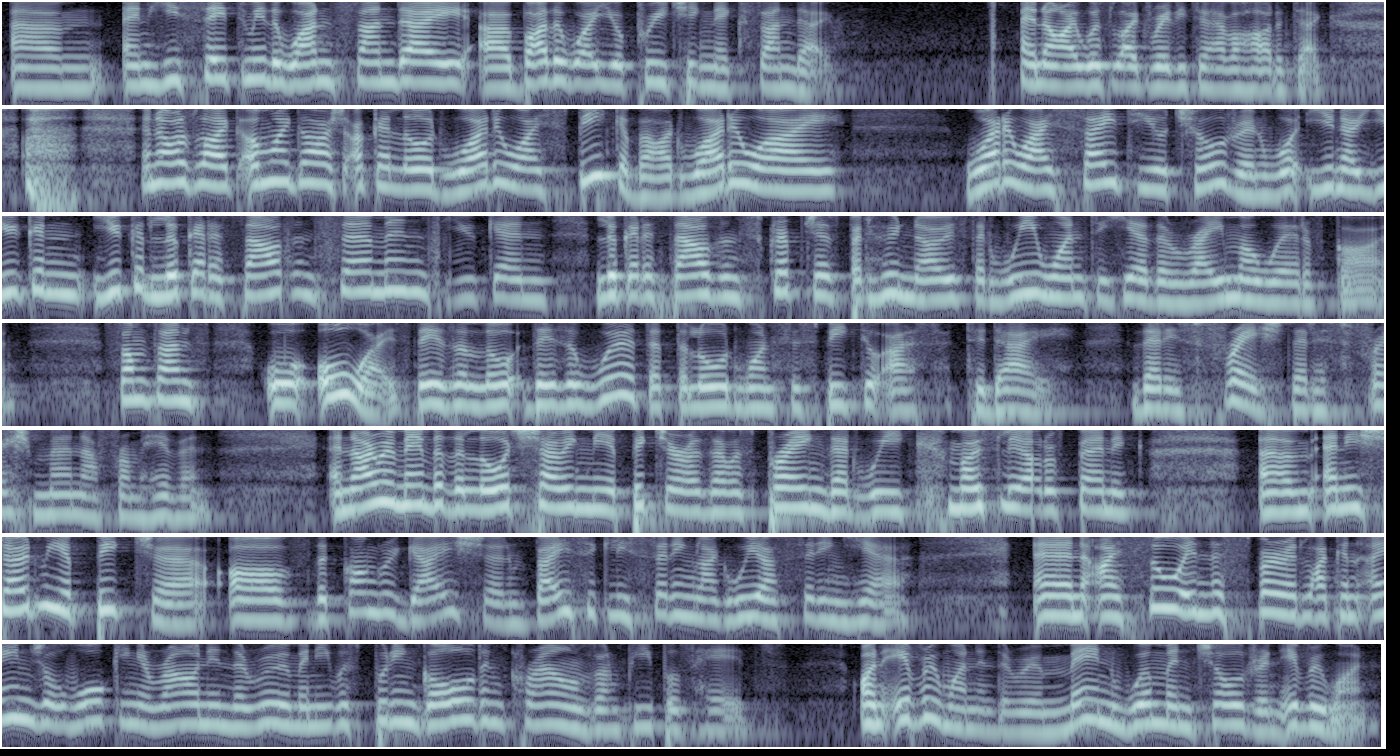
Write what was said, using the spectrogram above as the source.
Um, and he said to me the one Sunday, uh, by the way, you're preaching next Sunday. And I was like ready to have a heart attack. and I was like, oh my gosh, okay, Lord, what do I speak about? What do I what do I say to your children? What you know, you can you could look at a thousand sermons, you can look at a thousand scriptures, but who knows that we want to hear the Rhema word of God. Sometimes or always there's a there's a word that the Lord wants to speak to us today that is fresh, that is fresh manna from heaven. And I remember the Lord showing me a picture as I was praying that week, mostly out of panic. Um, and he showed me a picture of the congregation basically sitting like we are sitting here. And I saw in the spirit like an angel walking around in the room, and he was putting golden crowns on people's heads, on everyone in the room men, women, children, everyone.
